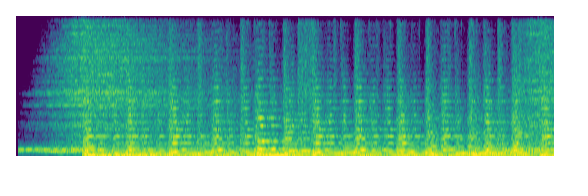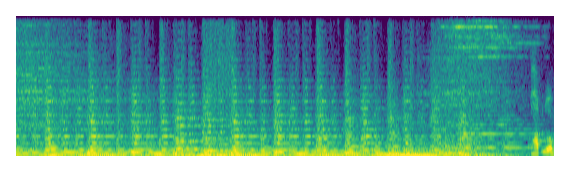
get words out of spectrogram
ภาพรวม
